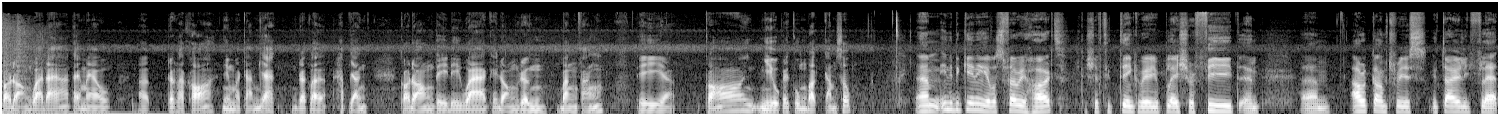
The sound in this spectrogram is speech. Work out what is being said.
Có đoạn qua đá tay mèo ờ, rất là khó nhưng mà cảm giác rất là hấp dẫn có đoạn thì đi qua cái đoạn rừng bằng phẳng thì ờ, có nhiều cái cung bậc cảm xúc. Um, in the beginning it was very hard because you have to think where you place your feet and um, our country is entirely flat.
